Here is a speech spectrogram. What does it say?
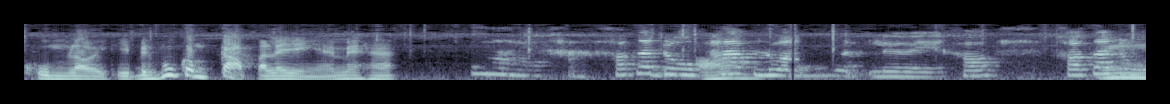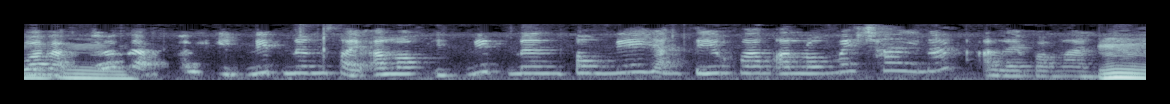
คุมเราอีกที เป็นผู้กำกับอะไรอย่างเงี้ยไหมฮะใช่ค่ะเขาจะดูอ๋อภาพรวมหมดเลยเขาเขาจะดูว่าแบบอืมเออแบบเอออีกนิดนึงใส่อารมณ์อีกนิดนึง ตรงนี้ยังตีความอารมณ์ไม่ใช่นะอะไรประมาณอืนี้ม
